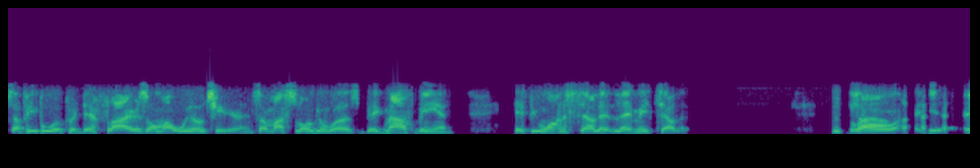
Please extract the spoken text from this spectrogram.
So people would put their flyers on my wheelchair. And so my slogan was Big Mouth Ben, if you want to sell it, let me tell it. Wow. So yeah,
